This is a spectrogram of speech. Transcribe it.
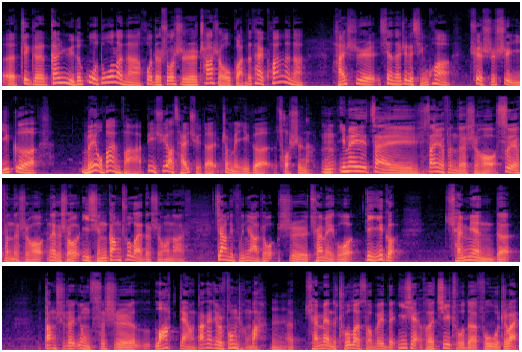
呃这个干预的过多了呢？或者说是插手管得太宽了呢？还是现在这个情况确实是一个没有办法必须要采取的这么一个措施呢？嗯，因为在三月份的时候，四月份的时候，那个时候疫情刚出来的时候呢。加利福尼亚州是全美国第一个全面的，当时的用词是 lockdown，大概就是封城吧。嗯，呃，全面的，除了所谓的一线和基础的服务之外，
